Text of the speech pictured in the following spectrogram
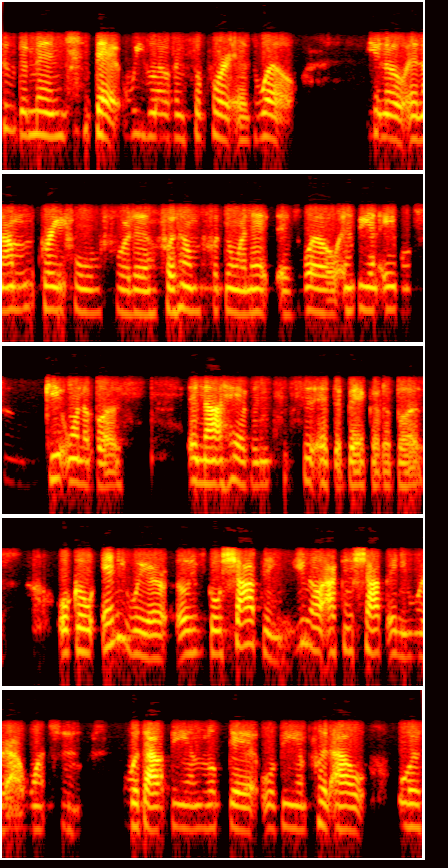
to the men that we love and support as well you know, and I'm grateful for the for him for doing that as well and being able to get on a bus and not having to sit at the back of the bus or go anywhere or go shopping. You know, I can shop anywhere I want to without being looked at or being put out or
